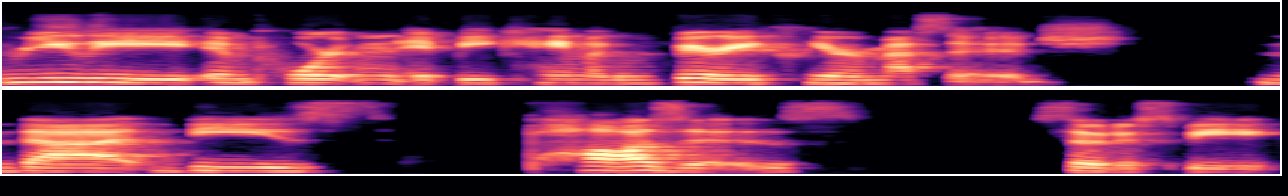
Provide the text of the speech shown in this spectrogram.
really important. It became a very clear message that these pauses, so to speak,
